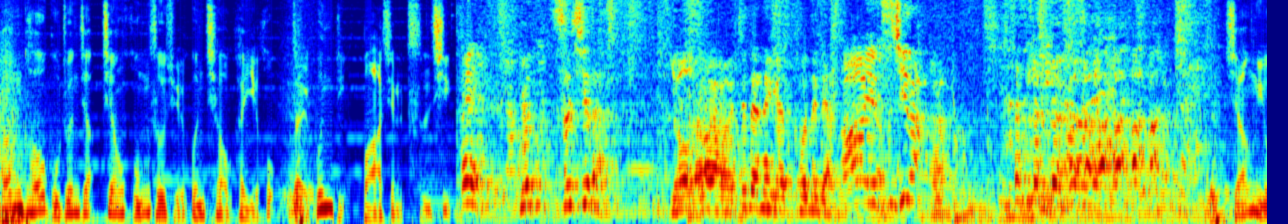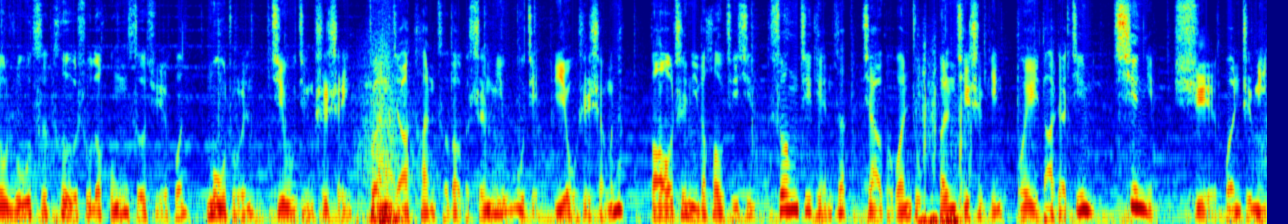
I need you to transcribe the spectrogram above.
当考古专家将红色血棺撬开以后，在棺底发现了瓷器。哎，有瓷器的。有啊，就在那个头那边啊，有瓷器的。享有如此特殊的红色血棺，墓主人究竟是谁？专家探测到的神秘物件又是什么呢？保持你的好奇心，双击点赞，加个关注。本期视频为大家揭秘千年血棺之谜。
